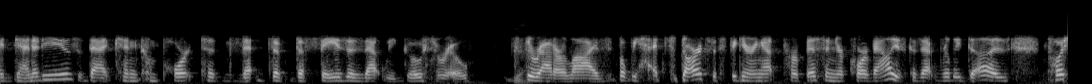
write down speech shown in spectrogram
identities that can comport to the, the, the phases that we go through yeah. throughout our lives. But we it starts with figuring out purpose and your core values because that really does push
